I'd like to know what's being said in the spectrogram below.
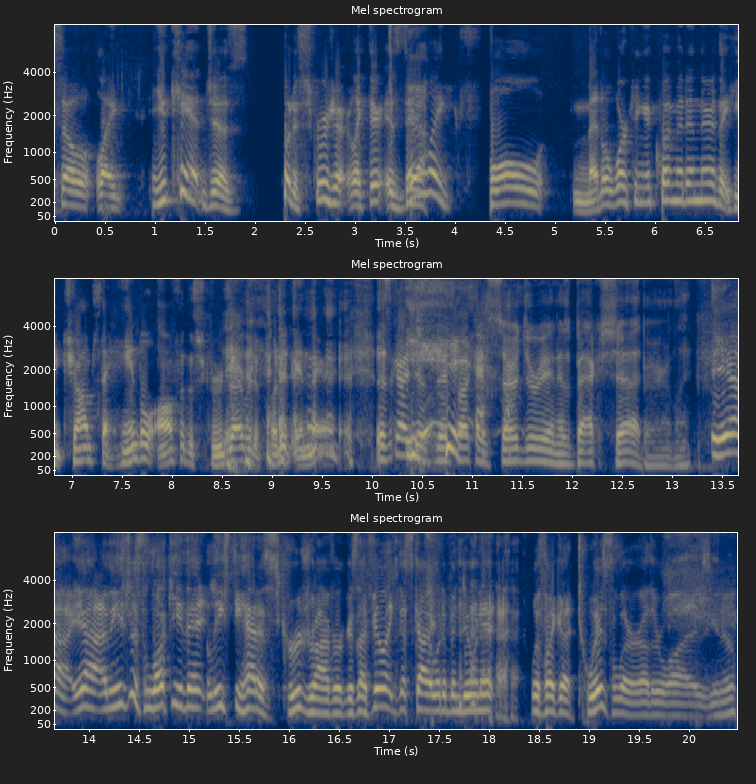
So like you can't just put a screwdriver like there is there Yeah. like full metalworking equipment in there that he chomps the handle off of the screwdriver to put it in there? This guy just did Yeah. fucking surgery in his back shed, apparently. Yeah, yeah. I mean, he's just lucky that at least he had a screwdriver because I feel like this guy would have been doing it with like a Twizzler otherwise, you know?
